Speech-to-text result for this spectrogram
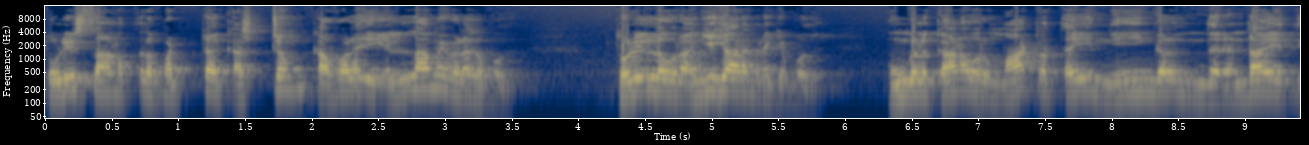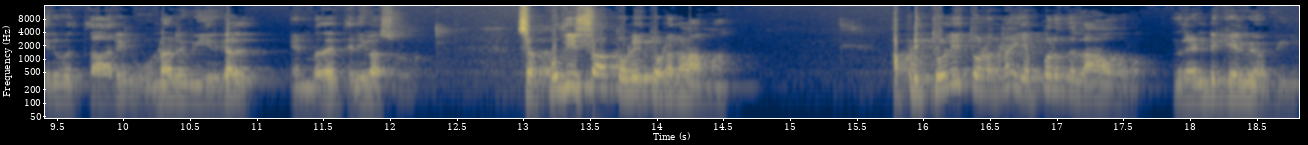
தொழில் ஸ்தானத்தில் பட்ட கஷ்டம் கவலை எல்லாமே விலக போகுது. தொழிலில் ஒரு அங்கீகாரம் கிடைக்க போகுது. உங்களுக்கான ஒரு மாற்றத்தை நீங்கள் இந்த ரெண்டாயிரத்தி இருபத்தாறில் உணர்வீர்கள். என்பதை தெளிவாக சொல்லலாம் சார் புதுசாக தொழில் தொடங்கலாமா? அப்படி தொழில் தொடங்கினா எப்போ இருந்து லாபம் வரும்? இந்த ரெண்டு கேள்வி வைப்பீங்க.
